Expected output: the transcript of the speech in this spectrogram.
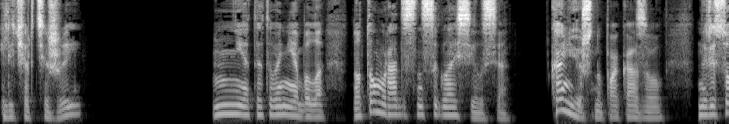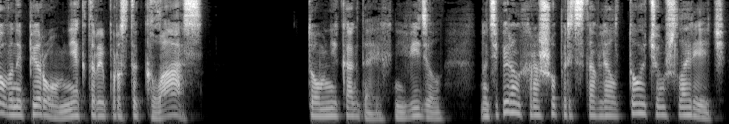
Или чертежи?» Нет, этого не было, но Том радостно согласился. Конечно, показывал. Нарисованы пером, некоторые просто класс. Том никогда их не видел, но теперь он хорошо представлял то, о чем шла речь.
